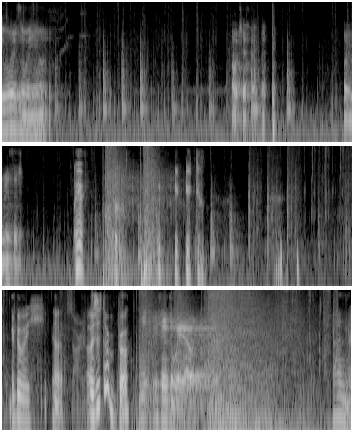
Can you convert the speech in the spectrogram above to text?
Okay, where's the way out? Oh, it's just like that. Or is it? Oh, yeah. Maybe we. he- No. Sorry. Oh, is this door broke? It says the way out. God, no.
